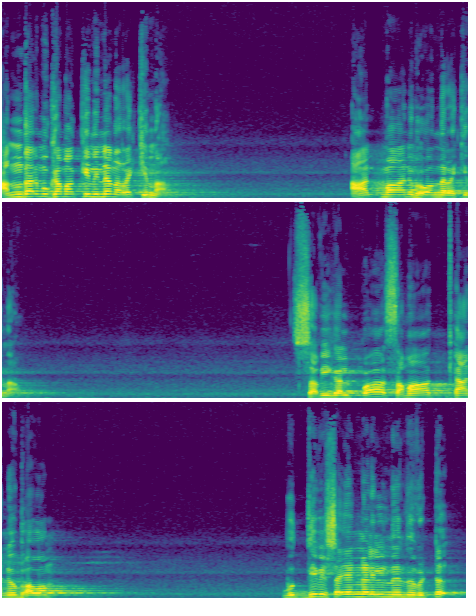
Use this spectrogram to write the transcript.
അന്തർമുഖമാക്കി നിന്നെ നിറയ്ക്കുന്ന ആത്മാനുഭവം നിറയ്ക്കുന്ന സവികൽപ്പ സമാധ്യാനുഭവം ബുദ്ധി വിഷയങ്ങളിൽ നിന്ന് വിട്ട്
